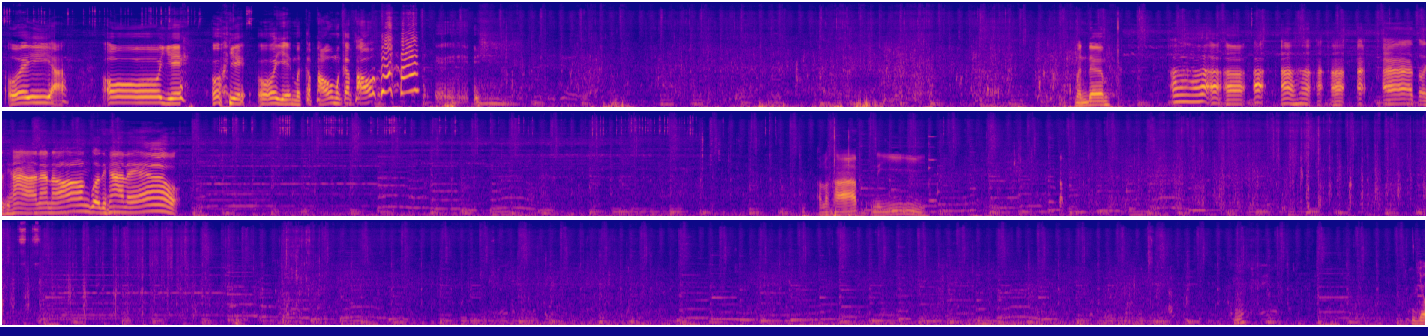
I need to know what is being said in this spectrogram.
โอ้ยอะโอ้ยโอ้ยโอ้ยเหมือนกระเป๋าเหมือนกระเป๋า เหมือนเดิมอ่าอ่าอ่าอ่าอ่าอ่าตัวที่ห้านะน้อง ตัวที่ห้าแล้ว เอาละครับ นี่โย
